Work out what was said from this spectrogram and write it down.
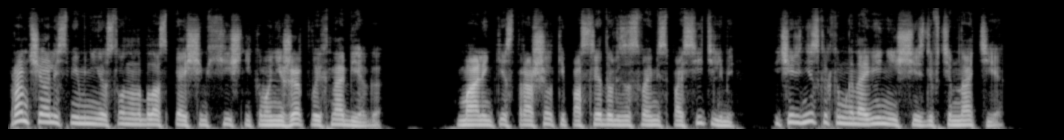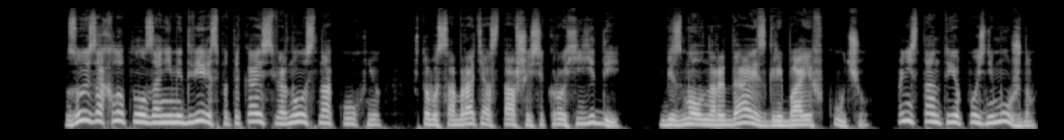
Промчались мимо нее, словно она была спящим хищником, а не жертвой их набега. Маленькие страшилки последовали за своими спасителями и через несколько мгновений исчезли в темноте. Зоя захлопнула за ними дверь и, спотыкаясь, вернулась на кухню, чтобы собрать оставшиеся крохи еды, безмолвно рыдая и сгребая в кучу. Они станут ее поздним ужином,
